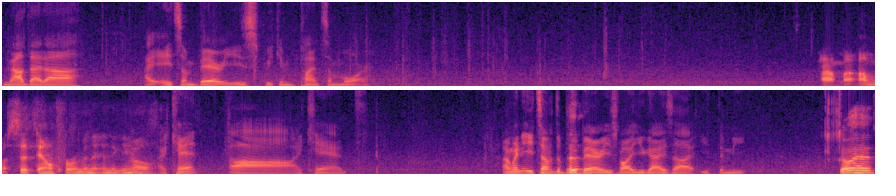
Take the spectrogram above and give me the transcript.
Now that uh I ate some berries, we can plant some more. I'm, I'm gonna sit down for a minute in the game. No, I can't. Ah, I can't. I'm gonna eat some of the blueberries while you guys uh eat the meat. Go ahead.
